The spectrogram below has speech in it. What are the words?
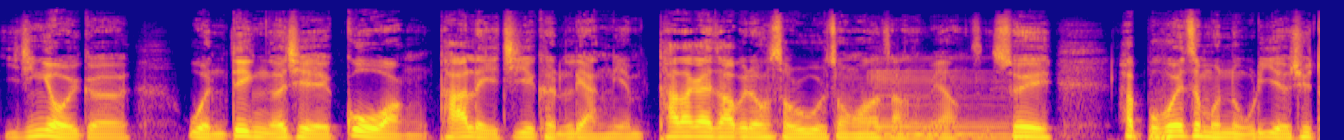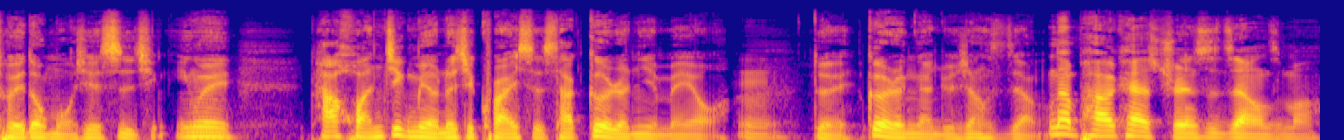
已经有一个稳定，而且过往他累积可能两年，他大概知道被动收入的状况长什么样子，嗯、所以他不会这么努力的去推动某些事情，因为他环境没有那些 crisis，他个人也没有，嗯，对，个人感觉像是这样。那 podcast 全是这样子吗？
